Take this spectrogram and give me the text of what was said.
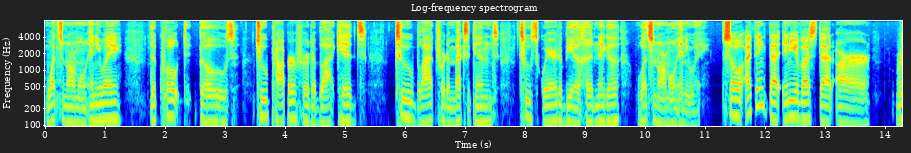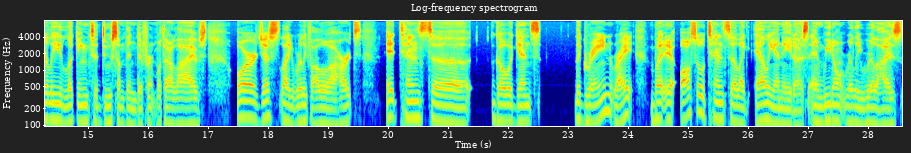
What's Normal Anyway. The quote goes, Too proper for the black kids, too black for the Mexicans, too square to be a hood nigga. What's normal anyway? So I think that any of us that are really looking to do something different with our lives or just like really follow our hearts, it tends to go against the grain, right? But it also tends to like alienate us and we don't really realize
